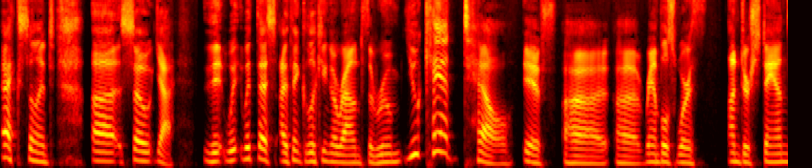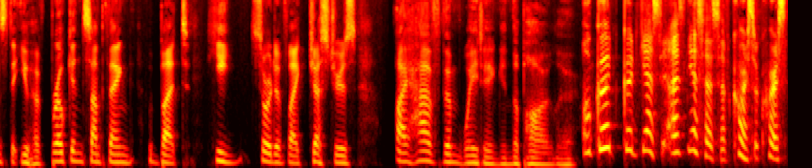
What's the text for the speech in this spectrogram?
Excellent. Uh, so, yeah, the, with, with this, I think looking around the room, you can't tell if uh, uh, Ramblesworth understands that you have broken something, but he sort of like gestures, I have them waiting in the parlor. Oh, good, good. Yes, uh, yes, yes. Of course, of course.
